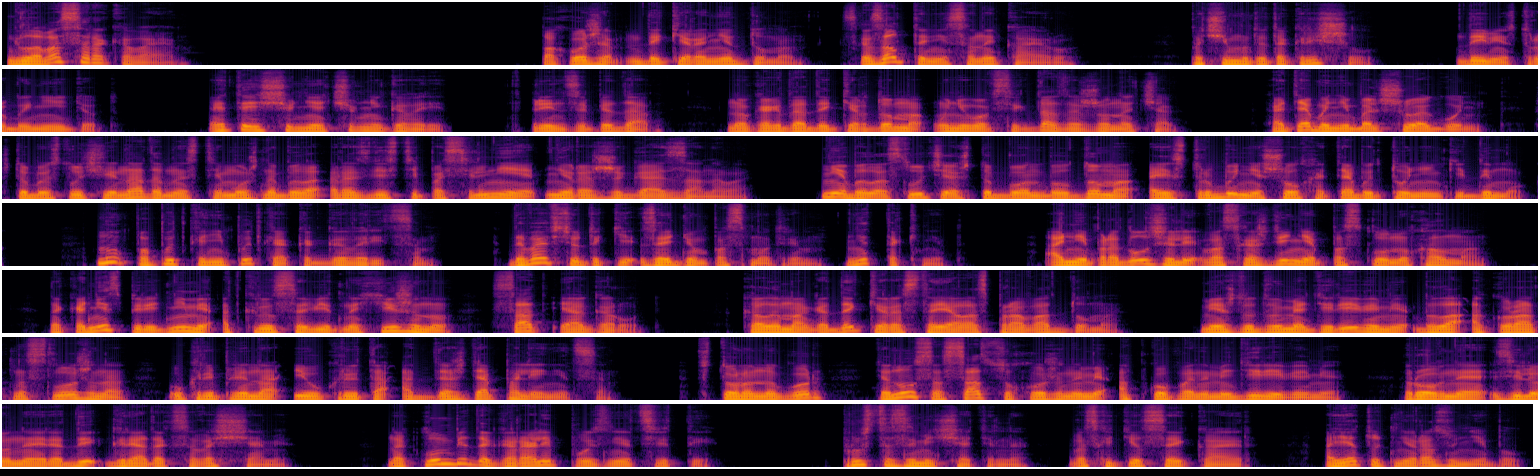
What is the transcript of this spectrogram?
Глава сороковая. «Похоже, Деккера нет дома», — сказал Теннисон и Кайру. «Почему ты так решил?» «Дым из трубы не идет». «Это еще ни о чем не говорит». «В принципе, да. Но когда Деккер дома, у него всегда зажжен очаг. Хотя бы небольшой огонь, чтобы в случае надобности можно было развести посильнее, не разжигая заново. Не было случая, чтобы он был дома, а из трубы не шел хотя бы тоненький дымок. Ну, попытка не пытка, как говорится. Давай все-таки зайдем посмотрим. Нет так нет. Они продолжили восхождение по склону холма. Наконец перед ними открылся вид на хижину, сад и огород. Колымага Деккера стояла справа от дома. Между двумя деревьями была аккуратно сложена, укреплена и укрыта от дождя поленница. В сторону гор тянулся сад с ухоженными обкопанными деревьями, ровные зеленые ряды грядок с овощами. На клумбе догорали поздние цветы. «Просто замечательно», — восхитился Экаер, — «а я тут ни разу не был».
